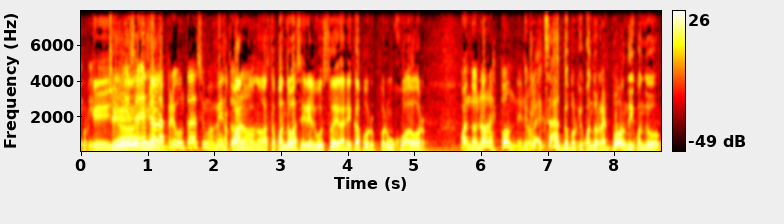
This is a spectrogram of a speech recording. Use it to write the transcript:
Porque Sí. ya- esa, esa ya- es la pregunta de hace un momento, ¿Hasta cuándo, ¿no? no? ¿Hasta cuándo va a ser el gusto de Gareca por, por un jugador? Cuando no responde, ¿no? Exacto, porque cuando responde y cuando,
